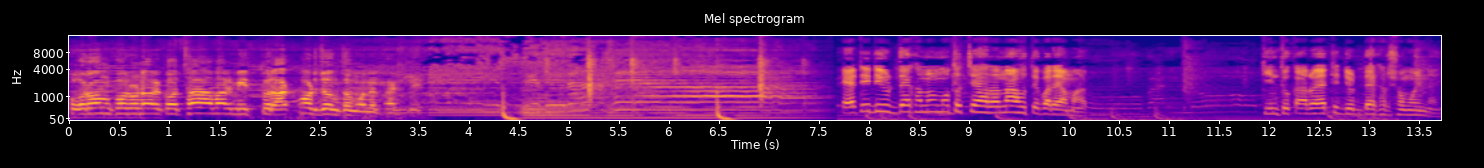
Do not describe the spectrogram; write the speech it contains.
পরম করুণার কথা আমার মৃত্যুর আগ পর্যন্ত মনে থাকবে। অ্যাটিটিউড দেখানোর মতো চেহারা না হতে পারে আমার। কিন্তু কারও অ্যাটিটিউড দেখার সময় নাই।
